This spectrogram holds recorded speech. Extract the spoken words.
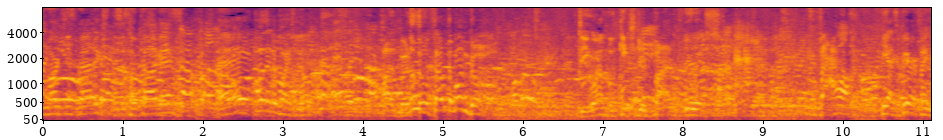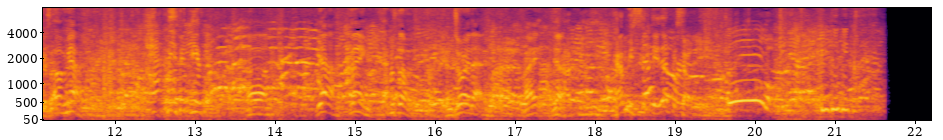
I'm Marquis Maddox. This is Hokage. Oh, otherwise known Alberto Saltamondo. The one who kicks your butt. You wish. He has beer fingers. Um, yeah. Happy 50th. Uh, yeah, thing episode. Enjoy that, right? Yeah. Happy 60th episode.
